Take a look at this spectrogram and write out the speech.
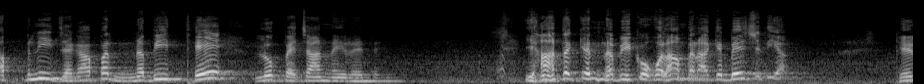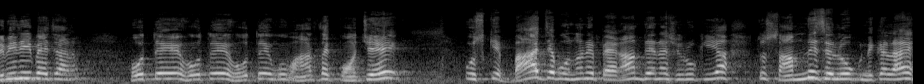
अपनी जगह पर नबी थे, लोग पहचान नहीं रहे थे। यहाँ तक कि नबी को ग़ुलाम बना के बेच दिया, फिर भी नहीं पहचाना। होते होते होते वो वहाँ तक पहुँचे उसके बाद जब उन्होंने पैगाम देना शुरू किया तो सामने से लोग निकल आए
